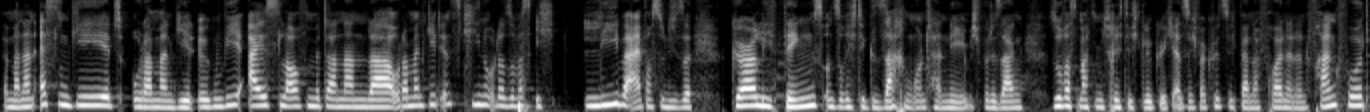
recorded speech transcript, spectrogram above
Wenn man dann essen geht oder man geht irgendwie Eislaufen miteinander oder man geht ins Kino oder sowas. Ich liebe einfach so diese girly things und so richtige Sachen unternehmen. Ich würde sagen, sowas macht mich richtig glücklich. Also ich war kürzlich bei einer Freundin in Frankfurt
